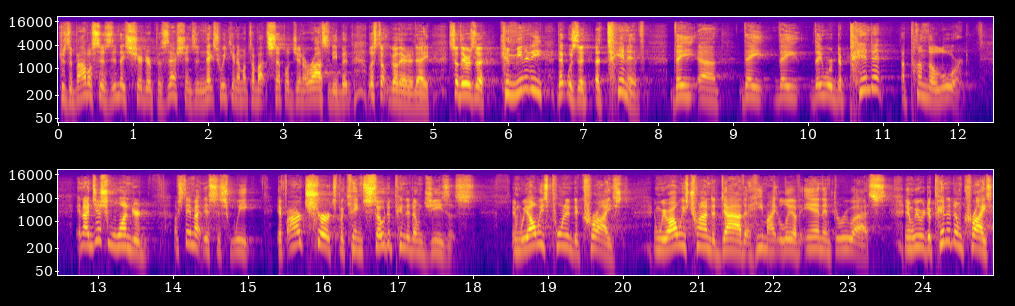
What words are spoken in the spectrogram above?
Because the Bible says then they shared their possessions. And next weekend I'm going to talk about simple generosity, but let's don't go there today. So there was a community that was attentive they, uh, they, they, they were dependent upon the Lord. And I just wondered, I was thinking about this this week, if our church became so dependent on Jesus and we always pointed to Christ and we were always trying to die that he might live in and through us, and we were dependent on Christ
